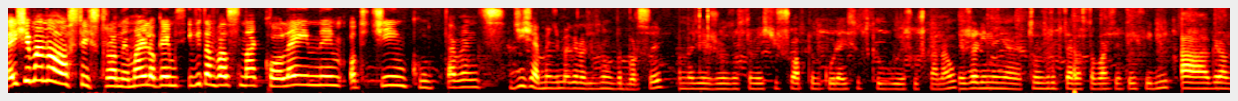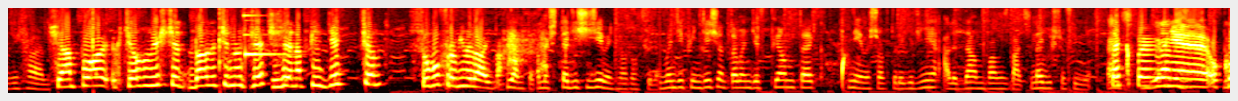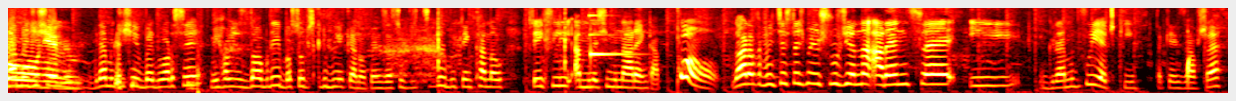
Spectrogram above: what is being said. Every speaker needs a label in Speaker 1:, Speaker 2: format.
Speaker 1: Hej siemano, z tej strony Milo Games i witam was na kolejnym odcinku. Tak więc dzisiaj będziemy grali znowu Bedborsy. Mam nadzieję, że zostawiasz już łapkę w górę i subskrybujesz już kanał. Jeżeli nie, to zrób teraz to właśnie w tej chwili. A gram z Michałem.
Speaker 2: Chciałbym jeszcze dodać jedną rzecz, że na 50 subów robimy live'a.
Speaker 1: Piątek, mamy 49 na tą chwilę. Będzie 50, to będzie w piątek. Nie wiem jeszcze o której godzinie, ale dam wam znać w najbliższym filmie. A
Speaker 2: Tak
Speaker 1: więc
Speaker 2: pewnie około,
Speaker 1: gramy dzisiaj,
Speaker 2: nie wiem.
Speaker 1: Gramy dzisiaj w Bedwarsy. Michał jest dobry, bo subskrybuje kanał, więc zasubskrybuj ten kanał w tej chwili, a my lecimy na ręka. Pum! Dobra, to więc jesteśmy już ludzie na arence i gramy dwójeczki, tak jak zawsze.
